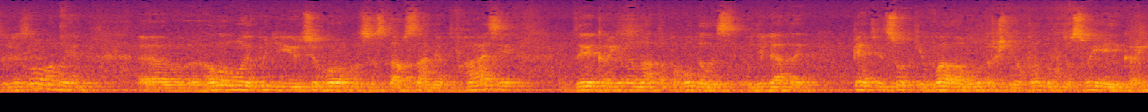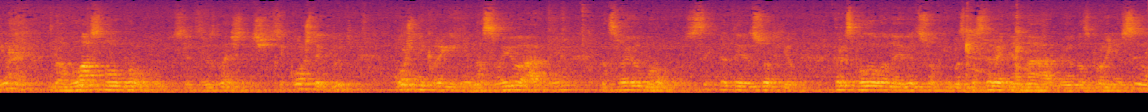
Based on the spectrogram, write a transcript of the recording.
цивілізованої. Е, Головною подією цього року це став саміт в Газі, де країни НАТО погодились виділяти 5% валового внутрішнього продукту своєї країни на власну оборону. Слід визначити, що ці кошти йдуть кожній країні на свою армію, на свою оборону. З цих 5% 3,5% безпосередньо на армію, на збройні сили,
